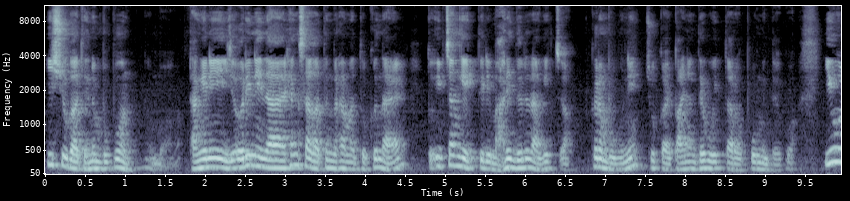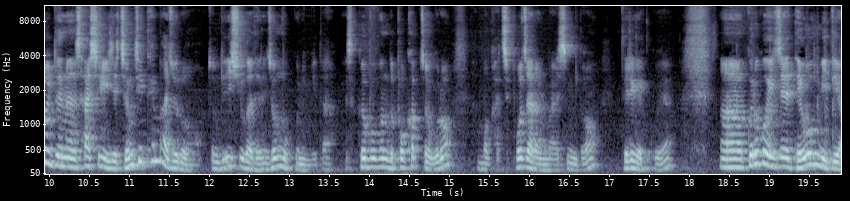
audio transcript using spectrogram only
이슈가 되는 부분, 뭐 당연히 이제 어린이날 행사 같은 걸 하면 또 그날 또 입장객들이 많이 늘어나겠죠. 그런 부분이 주가에 반영되고 있다고 보면 되고 이월드는 사실 이제 정치 테마주로 좀더 이슈가 되는 종목군입니다. 그래서 그 부분도 복합적으로 한번 같이 보자라는 말씀도 드리겠고요. 어, 그리고 이제 대원 미디어,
